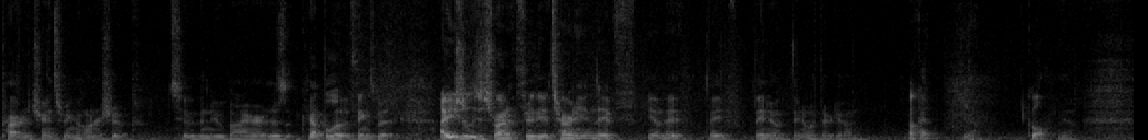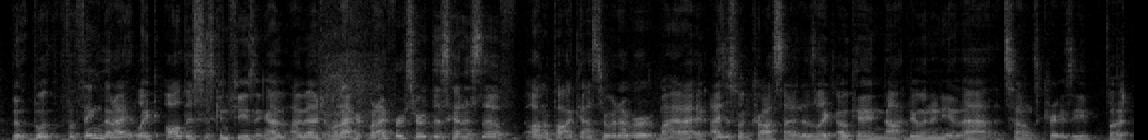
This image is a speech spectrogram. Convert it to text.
prior to transferring ownership to the new buyer. There's a couple other things, but I usually just run it through the attorney, and they've you know they they they know they know what they're doing. Okay. Yeah. Cool. The, the, the thing that I like, all this is confusing. I, I imagine when I heard, when I first heard this kind of stuff on a podcast or whatever, my I, I just went cross-eyed. I was like, okay, not doing any of that. That sounds crazy, but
